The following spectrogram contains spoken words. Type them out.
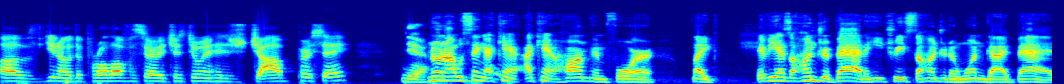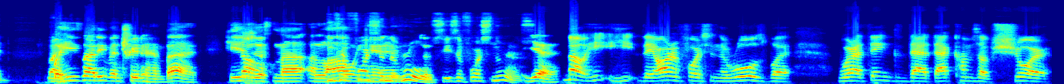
of you know the parole officer just doing his job per se. Yeah. No, no, I was saying I can't, I can't harm him for like if he has a hundred bad and he treats the hundred and one guy bad. Like, but he's not even treating him bad. He's No. just not allowing. he's allowing enforcing the him rules. He's enforcing the rules. Yeah. No, he, he they are enforcing the rules, but where I think that that comes up short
